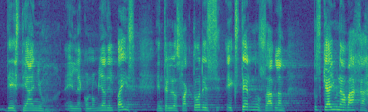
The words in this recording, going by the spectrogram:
de este año en la economía del país. Entre los factores externos hablan pues, que hay una baja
